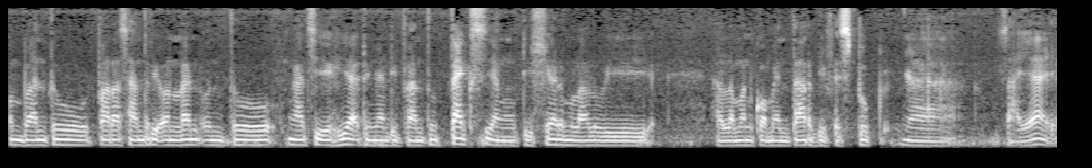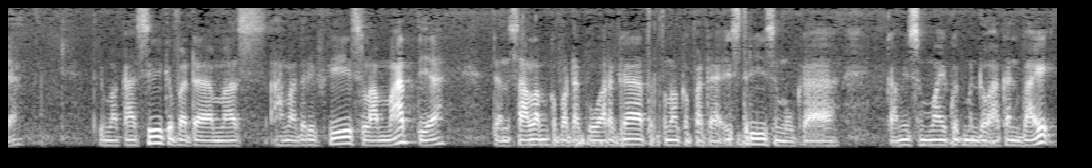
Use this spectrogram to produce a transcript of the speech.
membantu para santri online untuk ngaji Ihya dengan dibantu teks yang di-share melalui halaman komentar di Facebooknya saya ya. Terima kasih kepada Mas Ahmad Rifki, selamat ya dan salam kepada keluarga terutama kepada istri. Semoga kami semua ikut mendoakan baik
